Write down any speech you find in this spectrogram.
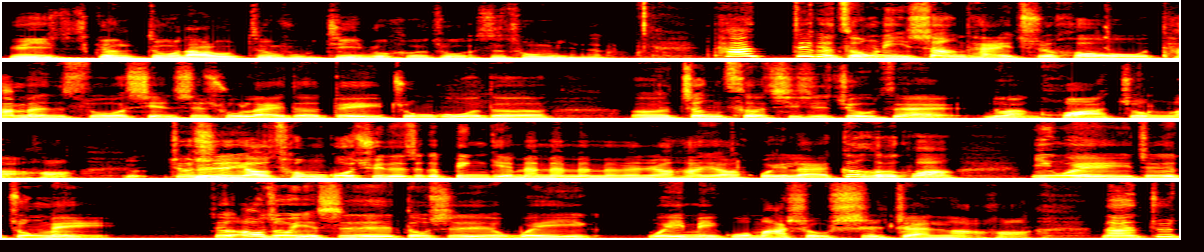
愿意跟中国大陆政府进一步合作，是聪明的。他这个总理上台之后，他们所显示出来的对中国的呃政策，其实就在暖化中了哈，就是要从过去的这个冰点慢慢慢慢慢让他要回来。更何况，因为这个中美，这个澳洲也是都是为为美国马首是瞻了哈，那就。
